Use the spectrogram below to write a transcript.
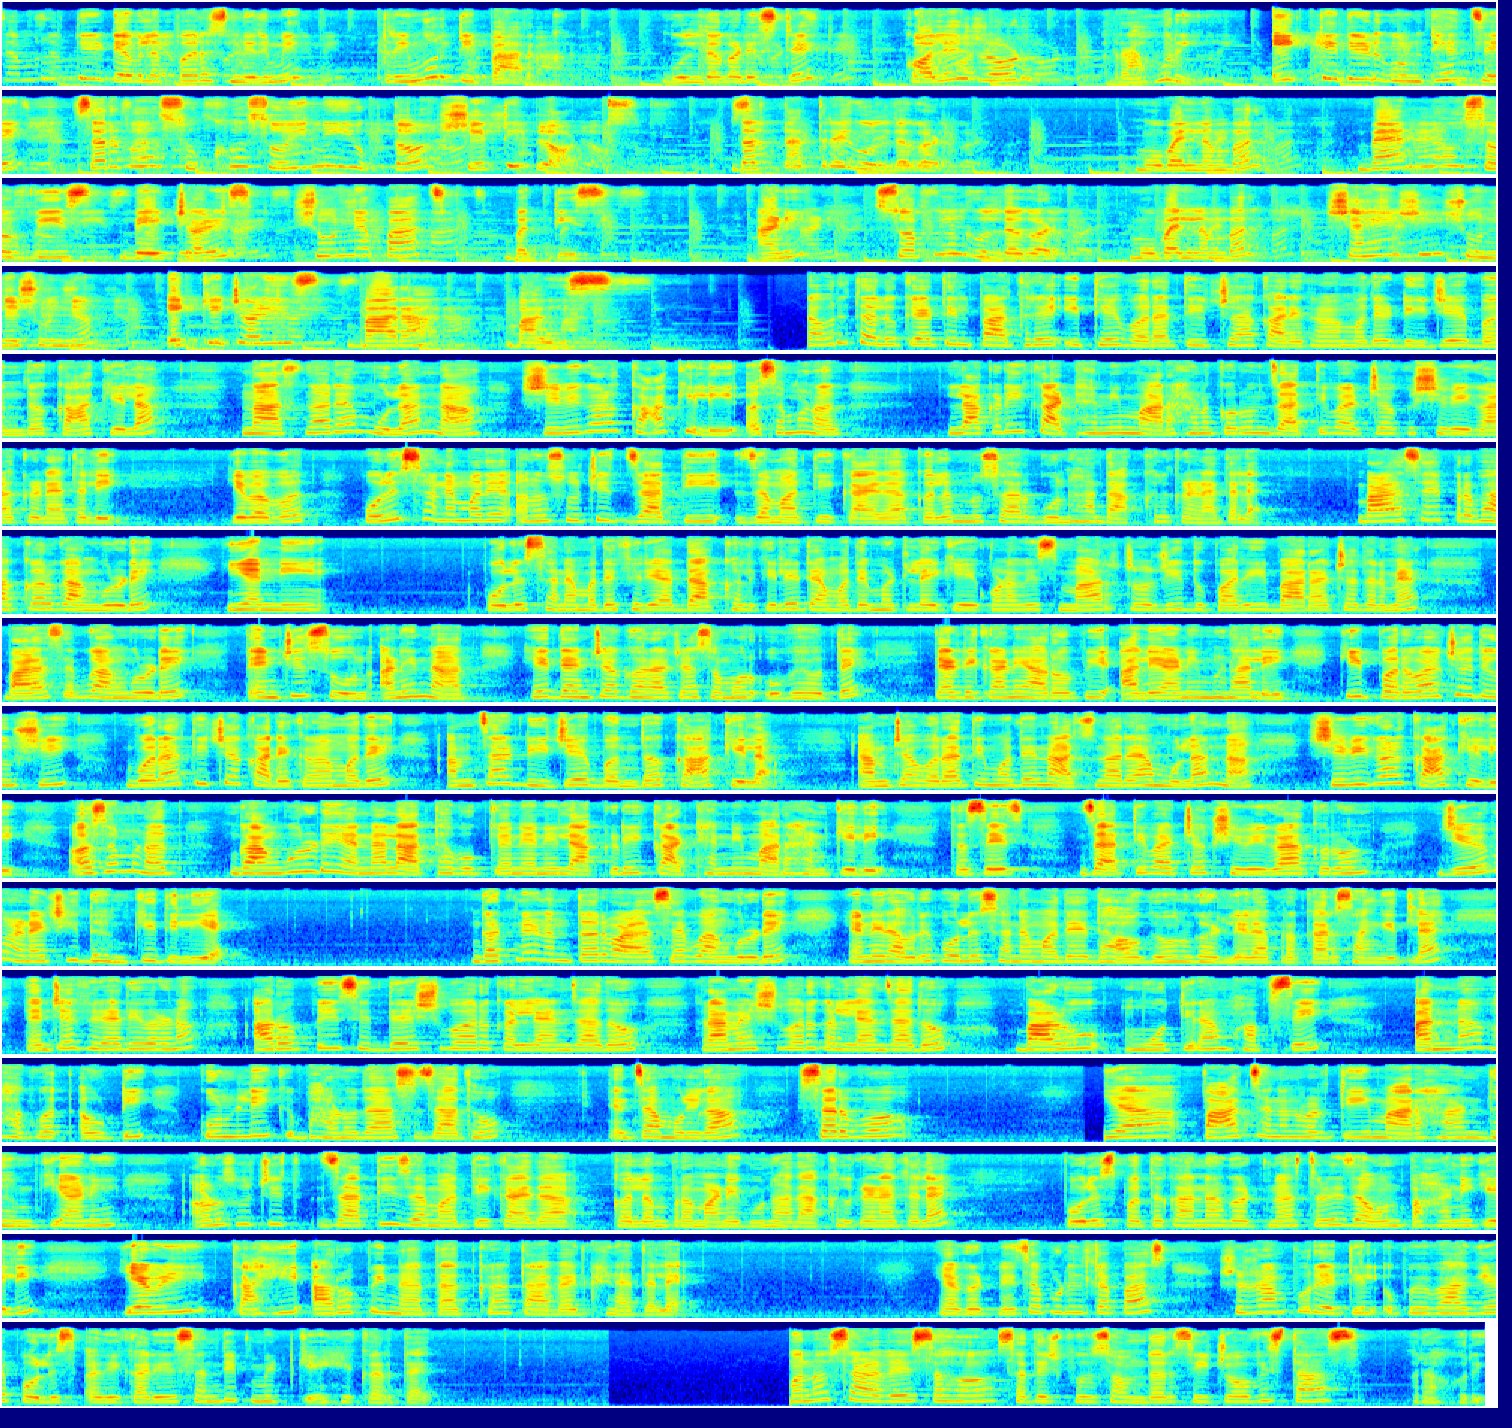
समृद्धी developers निर्मित Trimurti park Guldagad estate college road Rahuri. एक ते दीड गुंठ्यांचे सर्व सुख युक्त शेती plot Dattatray Guldagad. Mobile number ब्याण्णव सव्वीस बेचाळीस शून्य पाच बत्तीस. आणि स्वप्नील गुलदगड. मोबाईल नंबर शहाऐंशी शून्य शून्य एक्केचाळीस बारा बावीस. सावरी तालुक्यातील पाथरे इथे वरातीच्या कार्यक्रमामध्ये डीजे बंद का केला? नाचणाऱ्या मुलांना शिवीगाळ का केली? असं म्हणत लाकडी काठ्यांनी मारहाण करून जातीवाचक शिवीगाळ करण्यात आली. याबाबत पोलीस ठाण्यामध्ये अनुसूचित जाती जमाती कायदा कलमनुसार गुन्हा दाखल करण्यात आला. बाळासाहेब प्रभाकर गांगुर्डे यांनी पोलीस ठाण्यामध्ये फिर्याद दाखल केली. त्यामध्ये म्हटलंय की एकोणावीस मार्च रोजी दुपारी बाराच्या दरम्यान बाळासाहेब गांगुर्डे त्यांची सून आणि नात हे त्यांच्या घराच्या समोर उभे होते. त्या ठिकाणी आरोपी आले आणि म्हणाले की परवाच्या दिवशी वरातीच्या कार्यक्रमामध्ये आमचा डीजे बंद का केला? आमच्या वरातीमध्ये नाचणाऱ्या मुलांना शिवीगाळ का केली? असं म्हणत गांगुर्डे यांना लाथाबुक्क्याने आणि लाकडी काठ्यांनी मारहाण केली. तसेच जातीवाचक शिवीगाळ करून जीव मारण्याची धमकी दिली आहे. घटनेनंतर बाळासाहेब गांगुर्डे यांनी रावरी पोलीस ठाण्यामध्ये धाव घेऊन घडलेला प्रकार सांगितलाय. त्यांच्या फिर्यादीवरनं आरोपी सिद्धेश्वर कल्याण जाधव रामेश्वर कल्याण जाधव बाळू मोतीराम हापसे अण्णा भागवत औटी कुंडलिक भानुदास जाधव त्यांचा मुलगा सर्व या पाच जणांवरती मारहाण धमकी आणि अनुसूचित जाती जमाती कायदा कलमप्रमाणे गुन्हा दाखल करण्यात आलाय. पोलीस पथकानं घटनास्थळी जाऊन पाहणी केली. यावेळी काही आरोपींना तात्काळ ताब्यात घेण्यात आले या घटनेचा पुढील तपास श्रीरामपूर येथील उपविभागीय पोलीस अधिकारी संदीप मिटके हे करत आहेत मनोज साळवेसह सतीश फुलसौंदर सी चोवीस तास राहुरी.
